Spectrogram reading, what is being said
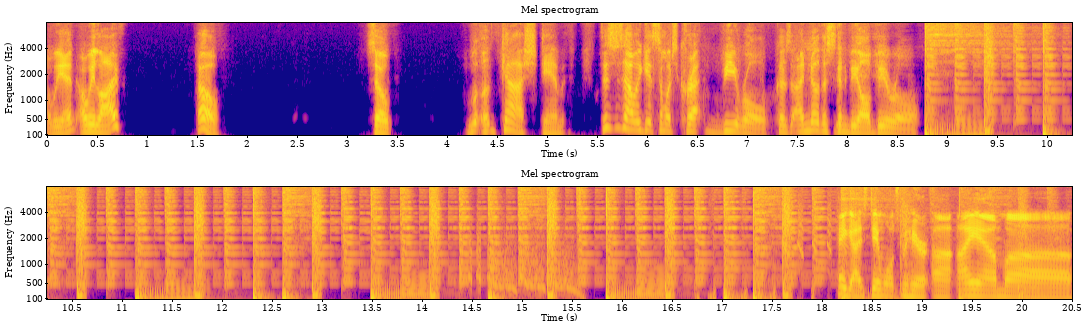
Are we in? Are we live? Oh. So, uh, gosh damn it. This is how we get so much crap B roll because I know this is going to be all B roll. Hey guys, Dan Waldschmidt here. Uh, I am uh,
